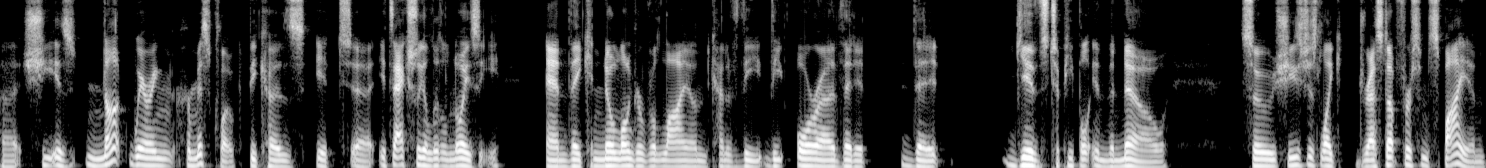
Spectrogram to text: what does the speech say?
Uh, she is not wearing her mist cloak because it uh, it's actually a little noisy, and they can no longer rely on kind of the the aura that it that it gives to people in the know. So she's just like dressed up for some spying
